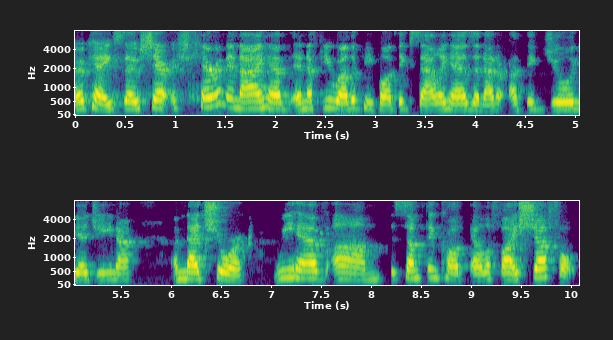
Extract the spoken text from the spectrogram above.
Okay, so Sha- Sharon and I have, and a few other people. I think Sally has it. I don't. I think Julia, Gina. I'm not sure. We have um, something called LFI Shuffle.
